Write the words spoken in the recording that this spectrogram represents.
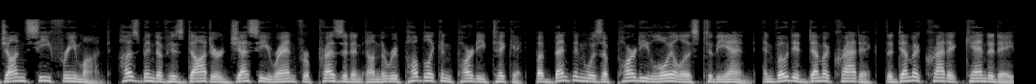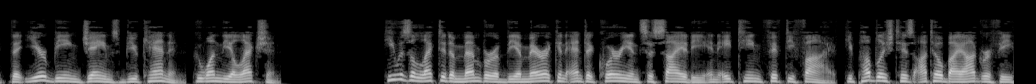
John C. Fremont, husband of his daughter Jessie ran for president on the Republican Party ticket, but Benton was a party loyalist to the end, and voted Democratic, the Democratic candidate that year being James Buchanan, who won the election. He was elected a member of the American Antiquarian Society in 1855. He published his autobiography,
